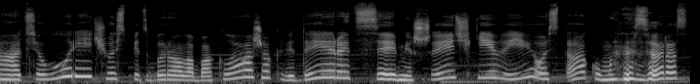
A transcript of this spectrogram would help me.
А цьогоріч ось підзбирала баклажок, відерець, мішечків, і ось так у мене зараз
